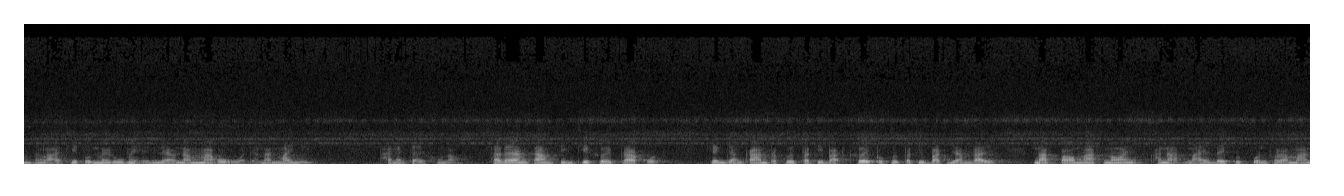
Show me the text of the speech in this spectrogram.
ำทั้งหลายที่ตนไม่รู้ไม่เห็นแล้วนำมาโอ้อวดอย่างนั้นไม่มีภายในใจของเรา แสดงตามสิ่งที่เคยปรากฏ เช่นอย่างการประพฤติปฏิบัติ เคยประพฤติปฏิบัติอย่างใด หนักเบามากน้อยขนาดไหนได้ฝึกฝนทรมาน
